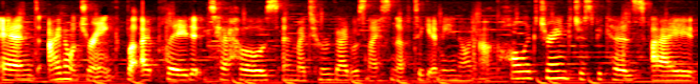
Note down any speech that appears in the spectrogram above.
and I don't drink, but I played Tejos and my tour guide was nice enough to get me a non-alcoholic drink just because I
